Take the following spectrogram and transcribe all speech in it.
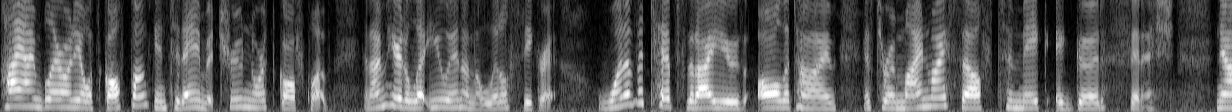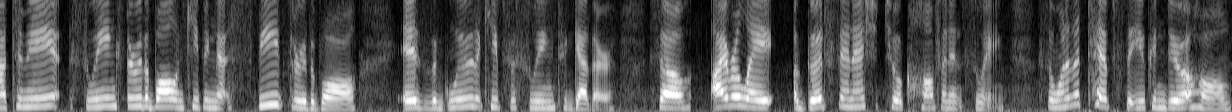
Hi, I'm Blair O'Neal with GolfPunk, and today I'm at True North Golf Club, and I'm here to let you in on a little secret. One of the tips that I use all the time is to remind myself to make a good finish. Now, to me, swinging through the ball and keeping that speed through the ball is the glue that keeps the swing together. So I relate a good finish to a confident swing. So one of the tips that you can do at home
